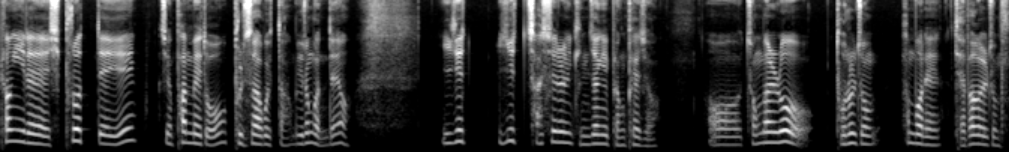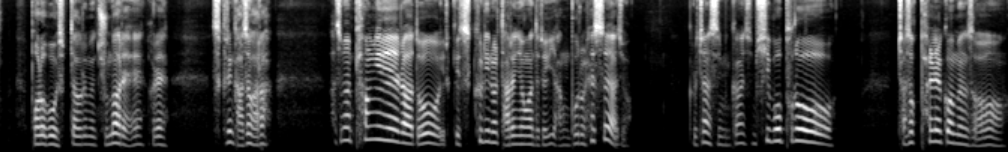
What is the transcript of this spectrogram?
평일에 10%대의 지금 판매도 불사하고 있다. 뭐 이런 건데요. 이게 이게 사실 굉장히 병폐죠. 어, 정말로 돈을 좀 한 번에 대박을 좀 벌어보고 싶다 그러면 주말에 그래 스크린 가져가라. 하지만 평일에라도 이렇게 스크린을 다른 영화들에게 양보를 했어야죠. 그렇지 않습니까? 지금 15% 좌석 팔릴 거면서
